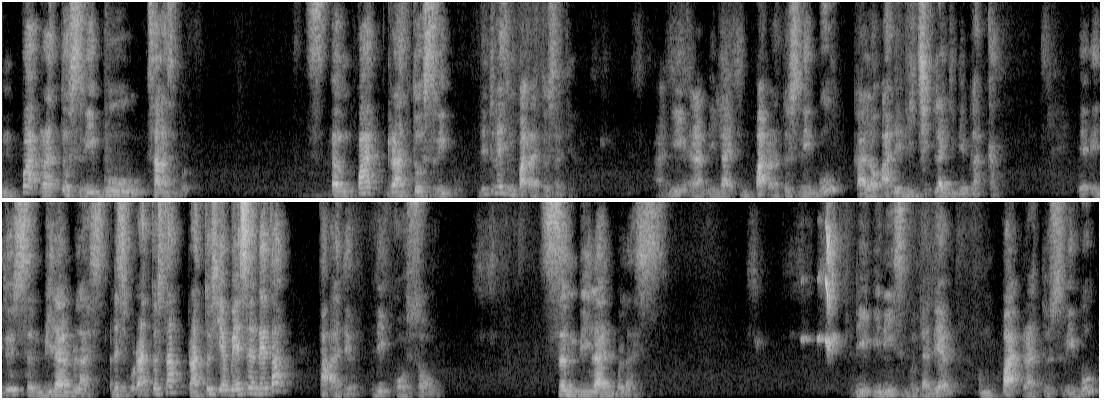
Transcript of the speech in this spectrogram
empat ratus ribu. Salah sebut. Empat ratus ribu. Dia tulis empat ratus saja. Ini adalah nilai empat ratus ribu kalau ada digit lagi di belakang. Iaitu 19. Ada sebut ratus tak? Ratus yang biasa ada tak? Tak ada. Jadi kosong. 19. Jadi ini sebutan dia 400 ribu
